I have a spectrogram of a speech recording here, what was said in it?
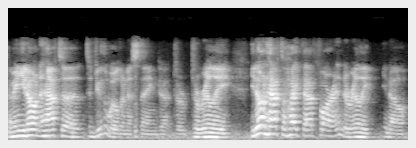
I mean you don't have to to do the wilderness thing to, to, to really you don't have to hike that far in to really you know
